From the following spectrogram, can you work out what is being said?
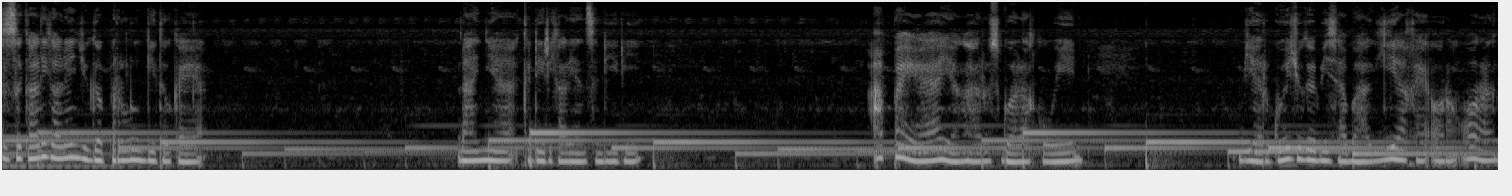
sesekali kalian juga perlu gitu kayak nanya ke diri kalian sendiri. Apa ya yang harus gue lakuin biar gue juga bisa bahagia kayak orang-orang?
